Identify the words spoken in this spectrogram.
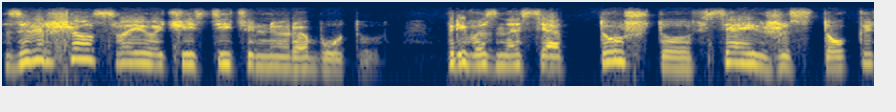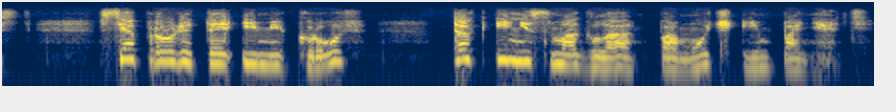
завершал свою очистительную работу, превознося то, что вся их жестокость, вся пролитая ими кровь так и не смогла помочь им понять.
